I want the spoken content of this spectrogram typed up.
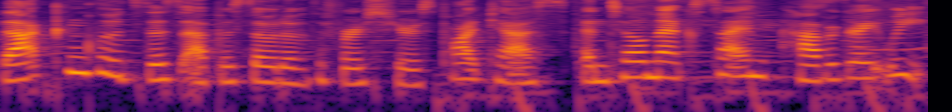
That concludes this episode of the First Years podcast. Until next time, have a great week.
